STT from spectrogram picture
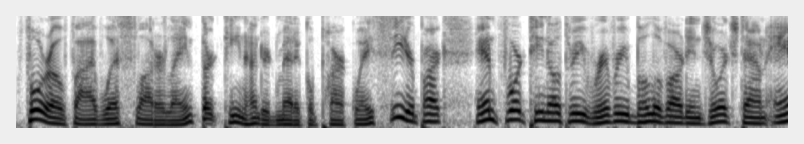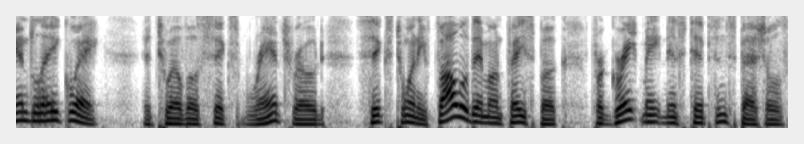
405 West Slaughter Lane, 1300 Medical Parkway, Cedar Park, and 1403 River Boulevard in Georgetown and Lakeway at 1206 Ranch Road, 620. Follow them on Facebook for great maintenance tips and specials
